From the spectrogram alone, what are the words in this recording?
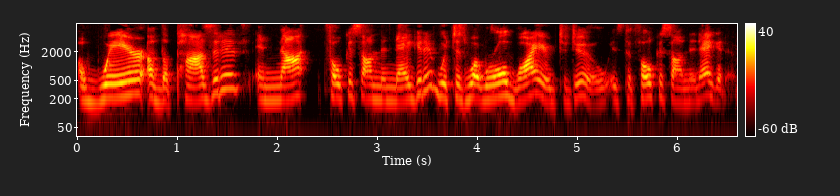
aware of the positive and not focus on the negative which is what we're all wired to do is to focus on the negative.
